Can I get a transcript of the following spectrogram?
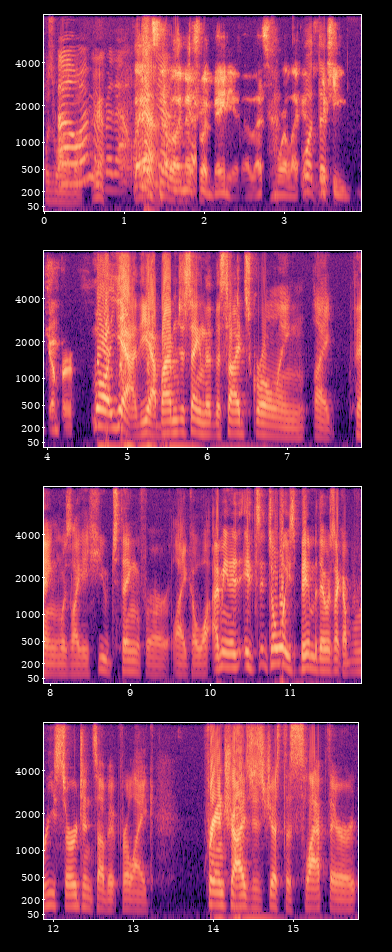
was one Oh, of I them. Yeah. remember that one. that's Yeah. not really Metroidvania though. That's more like a Well, the- twitchy jumper. Well, yeah, yeah, but I'm just saying that the side-scrolling like thing was like a huge thing for like a while. I mean, it, it's it's always been, but there was like a resurgence of it for like franchises just to slap their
